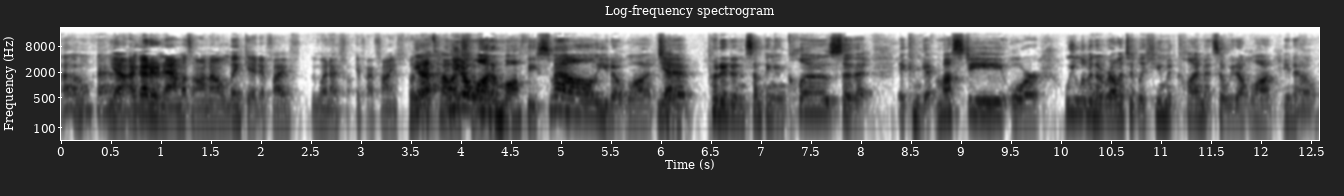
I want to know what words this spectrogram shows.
Oh, okay. Yeah, I got it on Amazon. I'll link it if I when I if I find. But Yeah, that's how and I don't want it. a mothy smell. You don't want to Yeah. put it in something enclosed so that it can get musty. Or we live in a relatively humid climate, so we don't want you know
